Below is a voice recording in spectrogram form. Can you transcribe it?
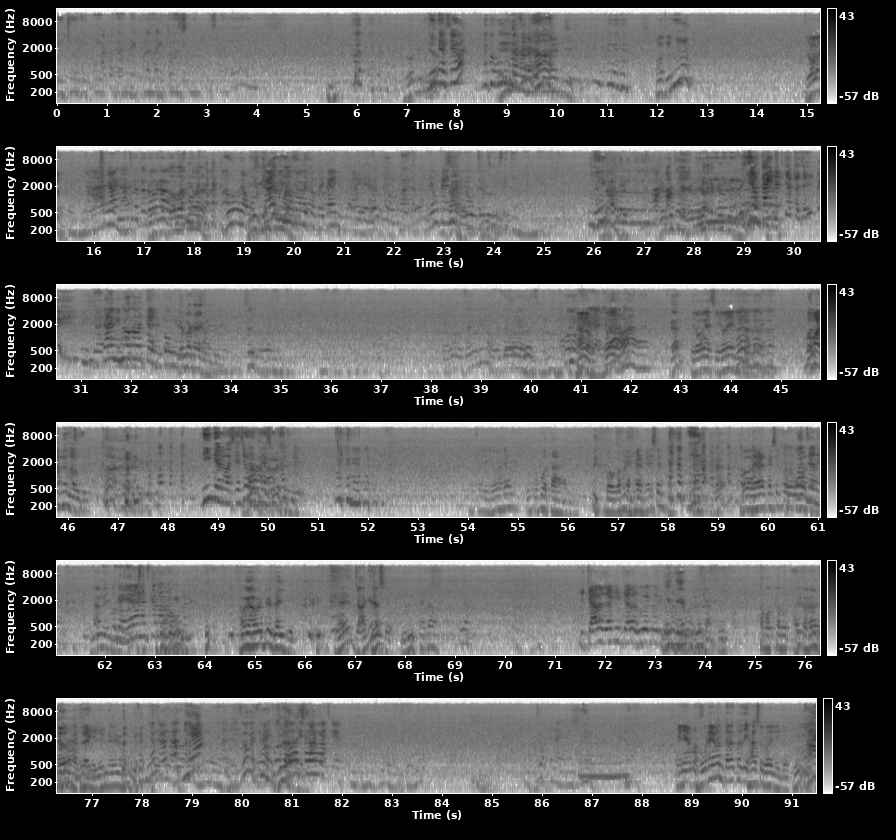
આખો ધરતી બધાય જોશે. નીંદર છે હો હું થયું રોવે છે? આ કાંઈ નથી તો રોવડાવો. રોવડાવો. કાંઈ બી ન રોવે તો ભાઈ, કાંઈ નહીં રોવે. એવું કાંઈ ન રોવું જરૂરી છે. એમ કાંઈ નથી કહેતો જઈ. કાંઈ નહીં, ન રોવે કાંઈ નહીં, બહુ એમાં કાંઈ નથી. હાલો રોવે હો હે? રોવે છે રોવે અવાજ નથી આવતો નીંદરમાં છે જો ઊભો થાય બહુ આપણે હેરાન કરશે ને બહુ હેરાન કરશે તો ઊભો થાય હવે હવે જો જાય ગયું હે જાગે? છે. ઈ ક્યારે જાગી ક્યારે હુએ કોઈ ને. તબક તબક આ જાગી. ગઈ. જોવે છે. બધાય જાગે છે. એને એમાં હુડાયો તરત જ હાસુ રોઈ લીધો હા.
